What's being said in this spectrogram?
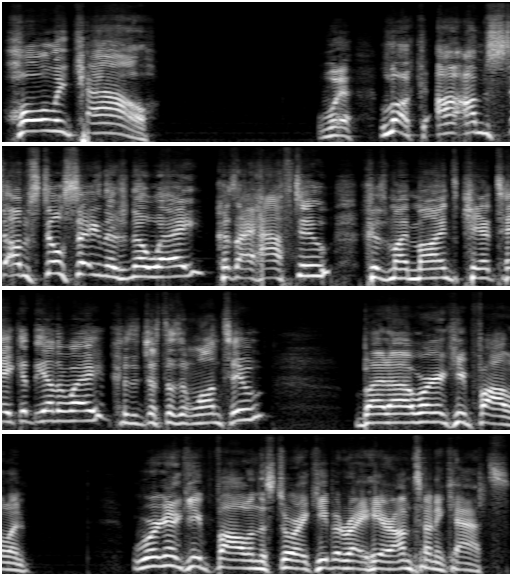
Holy cow. Look, I'm I'm still saying there's no way because I have to because my mind can't take it the other way because it just doesn't want to. But uh, we're gonna keep following. We're gonna keep following the story. Keep it right here. I'm Tony Katz.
